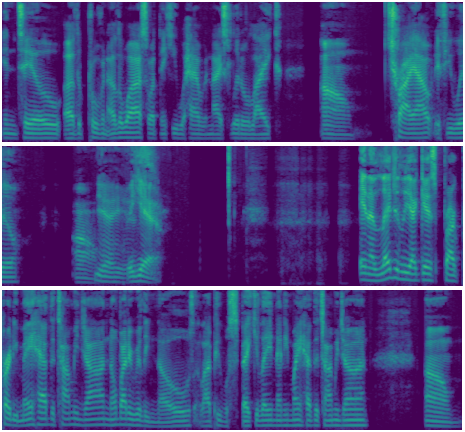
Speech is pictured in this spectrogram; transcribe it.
until other proven otherwise. So I think he will have a nice little like um tryout, if you will. Um, Yeah. He but is. yeah. And allegedly, I guess Brock Purdy may have the Tommy John. Nobody really knows. A lot of people speculating that he might have the Tommy John. Um,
